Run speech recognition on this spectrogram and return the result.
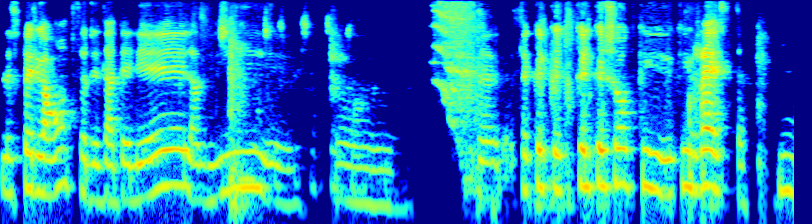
l'expérience des ateliers, la vie. Euh, c'est quelque, quelque, chose qui, qui reste. Mm.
